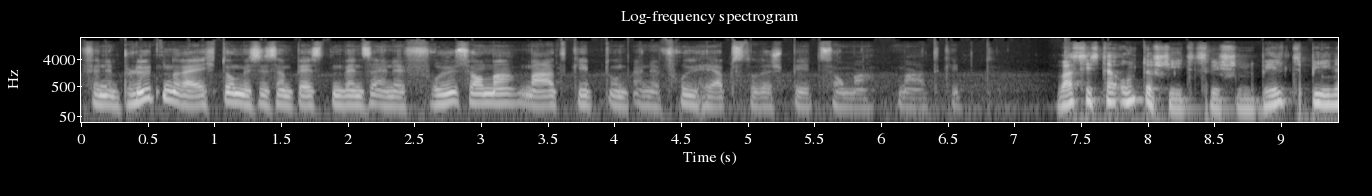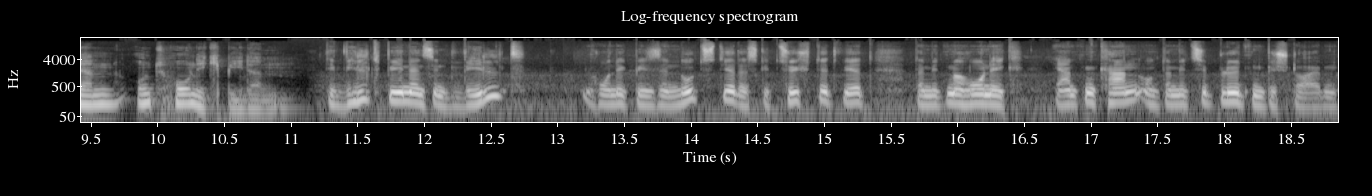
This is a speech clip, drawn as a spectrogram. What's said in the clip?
Für einen Blütenreichtum ist es am besten, wenn es eine Frühsommermaat gibt und eine Frühherbst- oder Spätsommermaat gibt. Was ist der Unterschied zwischen Wildbienen und Honigbienen? Die Wildbienen sind wild. Honigbienen sind ein Nutztier, das gezüchtet wird, damit man Honig ernten kann und damit sie Blüten bestäuben.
